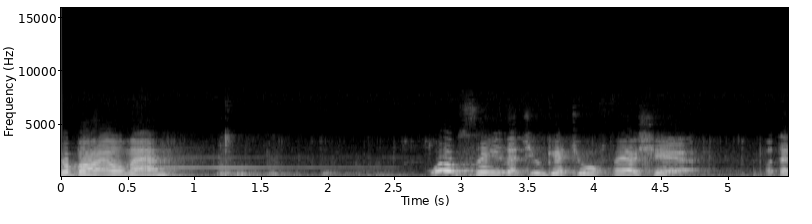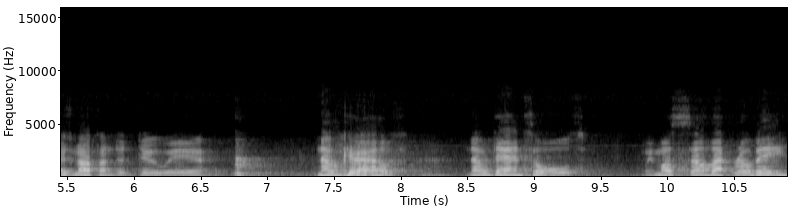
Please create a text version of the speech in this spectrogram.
Goodbye, old man. We'll see that you get your fair share. But there's nothing to do here. No girls, no dance halls. We must sell that ruby.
